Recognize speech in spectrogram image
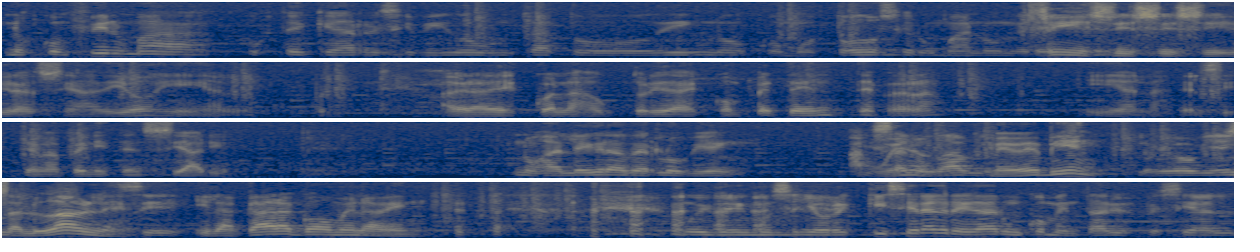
¿Nos confirma usted que ha recibido un trato digno como todo ser humano merece? Sí, sí, sí, sí, gracias a Dios y agradezco a las autoridades competentes ¿verdad? y a las del sistema penitenciario. Nos alegra verlo bien. Ah, saludable. ¿Me ve bien? Lo veo bien. ¿Saludable? Sí. ¿Y la cara cómo me la ven? Muy bien, monseñor. Quisiera agregar un comentario especial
